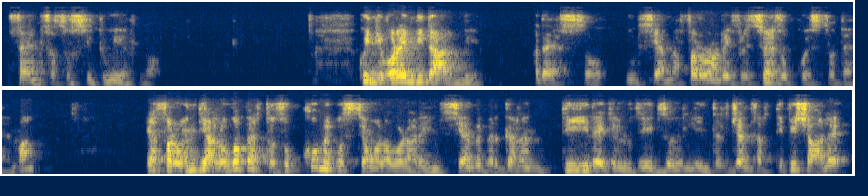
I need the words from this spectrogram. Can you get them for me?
senza sostituirlo. Quindi vorrei invitarvi adesso insieme a fare una riflessione su questo tema e a fare un dialogo aperto su come possiamo lavorare insieme per garantire che l'utilizzo dell'intelligenza artificiale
